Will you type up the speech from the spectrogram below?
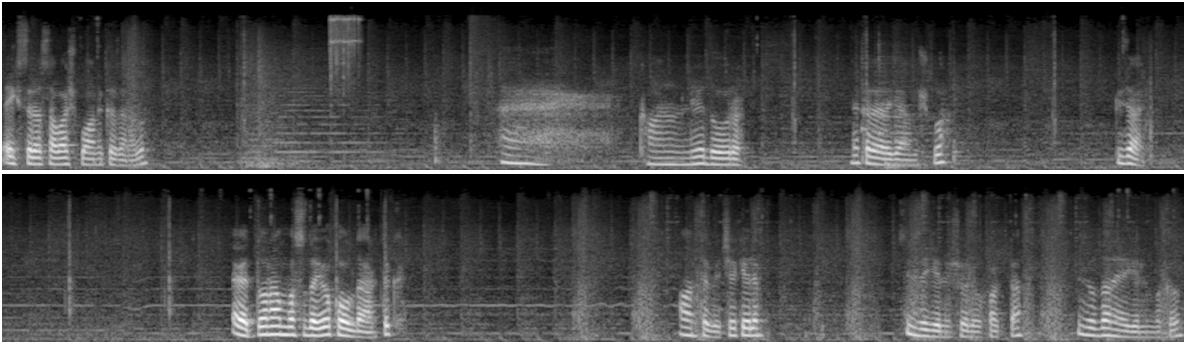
Ekstra savaş puanı kazanalım. Kanuniye doğru. Ne kadar gelmiş bu? Güzel. Evet donanması da yok oldu artık. Antep'e çekelim. Siz de gelin şöyle ufaktan. Siz de Dana'ya gelin bakalım.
